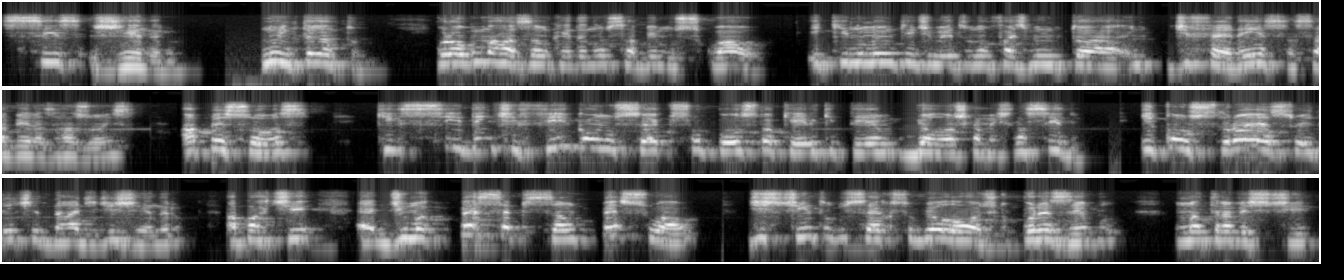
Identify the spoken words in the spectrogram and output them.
cisgênero. No entanto, por alguma razão que ainda não sabemos qual, e que no meu entendimento não faz muita diferença saber as razões, há pessoas que se identificam no sexo oposto àquele que tem biologicamente nascido e constrói a sua identidade de gênero a partir é, de uma percepção pessoal distinta do sexo biológico. Por exemplo, uma travesti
